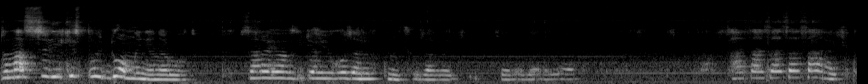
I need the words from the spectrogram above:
до нас ще якісь повідомлення народ. Зараз я, я його зараз включу. Зараз, зараз, зараз, зараз. За, за, за, за, Зарочка.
